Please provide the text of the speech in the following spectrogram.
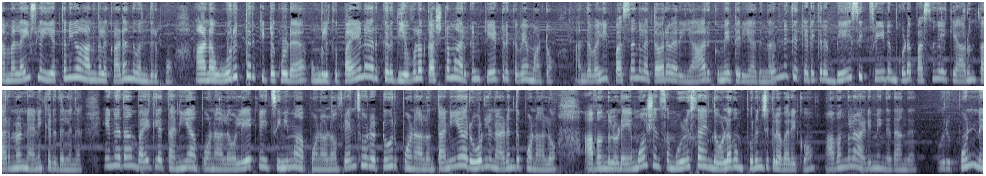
நம்ம லைஃப்பில் எத்தனையோ ஆண்களை கடந்து வந்திருப்போம். ஆனால் ஒருத்தர்கிட்ட கூட உங்களுக்கு பயனாக இருக்கிறது எவ்வளோ கஷ்டமாக இருக்குன்னு கேட்டிருக்கவே மாட்டோம். அந்த வழி பசங்களை தவிர வேறு யாருக்குமே தெரியாதுங்க. பொண்ணுக்கு கிடைக்கிற பேசிக் ஃப்ரீடம் கூட பசங்களுக்கு யாரும் தரணும்னு நினைக்கிறது இல்லைங்க என்னதான் பைக்கில் தனியாக போனாலும் லேட் நைட் சினிமா போனாலும் ஃப்ரெண்ட்ஸோட டூர் போனாலும் தனியாக ரோட்டில் நடந்து போனாலும் அவங்களோட எமோஷன்ஸை முழுசாக இந்த உலகம் புரிஞ்சுக்கிற வரைக்கும் அவங்களும் அடிமைங்க தாங்க ஒரு பொண்ணு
